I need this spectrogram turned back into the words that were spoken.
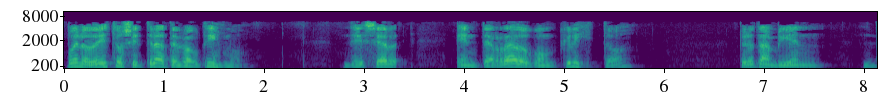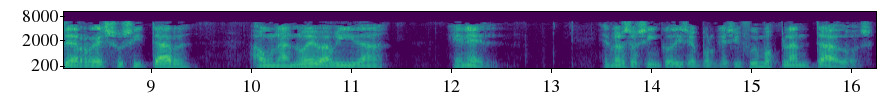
Bueno, de esto se trata el bautismo, de ser enterrado con Cristo, pero también de resucitar a una nueva vida en Él. El verso 5 dice, porque si fuimos plantados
